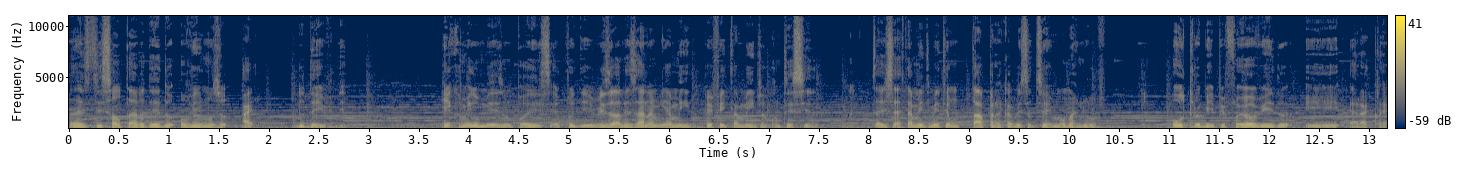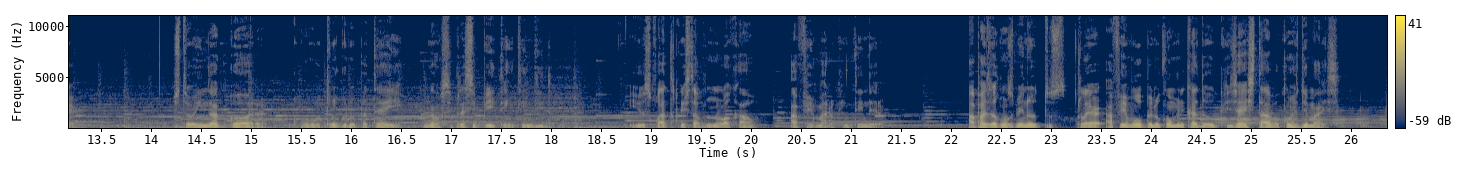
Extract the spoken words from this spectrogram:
Antes de soltar o dedo, ouvimos o ai do David. Ri comigo mesmo, pois eu podia visualizar na minha mente perfeitamente o acontecido. Sérgio certamente meteu um tapa na cabeça do seu irmão mais novo. Outro bip foi ouvido e era Claire. Estou indo agora com outro grupo até aí. Não se precipitem, entendido? E os quatro que estavam no local afirmaram que entenderam. Após alguns minutos, Claire afirmou pelo comunicador que já estava com os demais.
